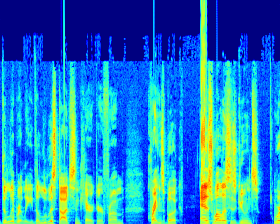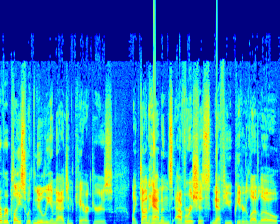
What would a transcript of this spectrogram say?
deliberately, the Lewis Dodgson character from Crichton's book, as well as his goons, were replaced with newly imagined characters like John Hammond's avaricious nephew, Peter Ludlow.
